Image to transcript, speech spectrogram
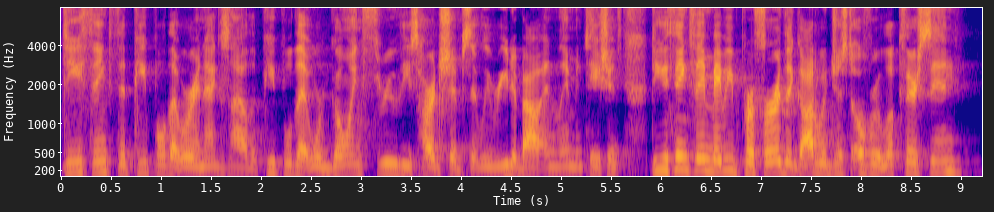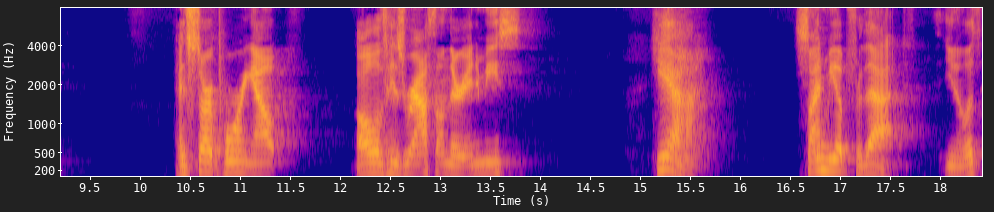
Do you think the people that were in exile, the people that were going through these hardships that we read about in Lamentations, do you think they maybe preferred that God would just overlook their sin and start pouring out all of his wrath on their enemies? Yeah. Sign me up for that. You know, let's,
